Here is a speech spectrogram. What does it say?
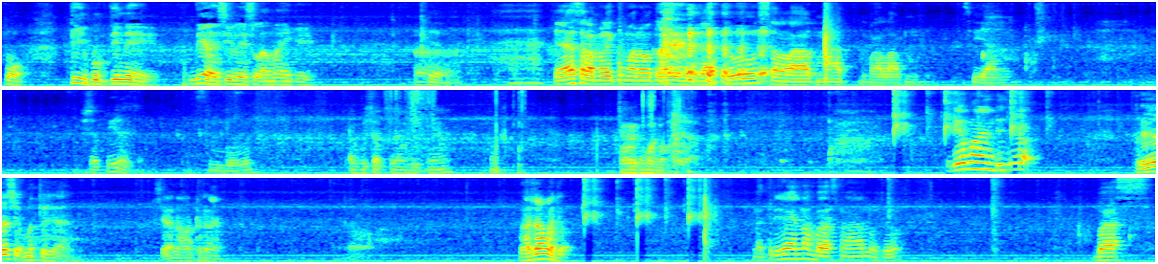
Po, di buktine. Di hasilnya selama ini. Iya. Ya, assalamualaikum warahmatullahi wabarakatuh. Selamat malam, siang, Bisa pira, sembuh. Episode selanjutnya. Jangan ke mana. Ini mana di cok? Bro, sik metu ya. Sik ana orderan. Bahasa apa, Cok? Nah, trio enak bahas nganu cok. Bahas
